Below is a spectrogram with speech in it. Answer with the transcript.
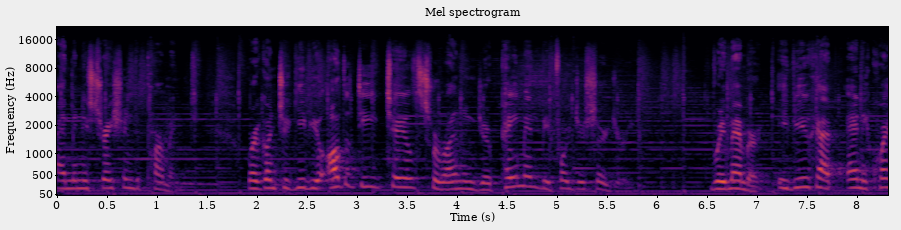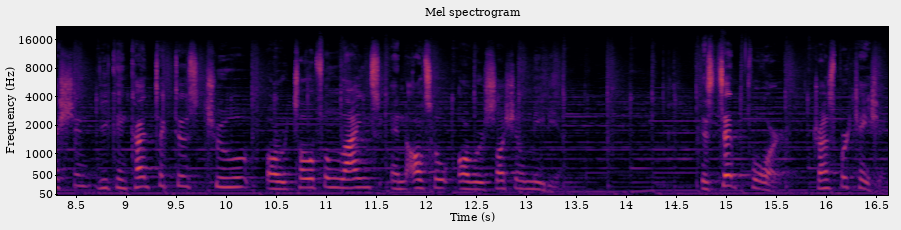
Administration Department. We're going to give you all the details surrounding your payment before your surgery. Remember, if you have any question, you can contact us through our telephone lines and also our social media. Step 4 Transportation.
